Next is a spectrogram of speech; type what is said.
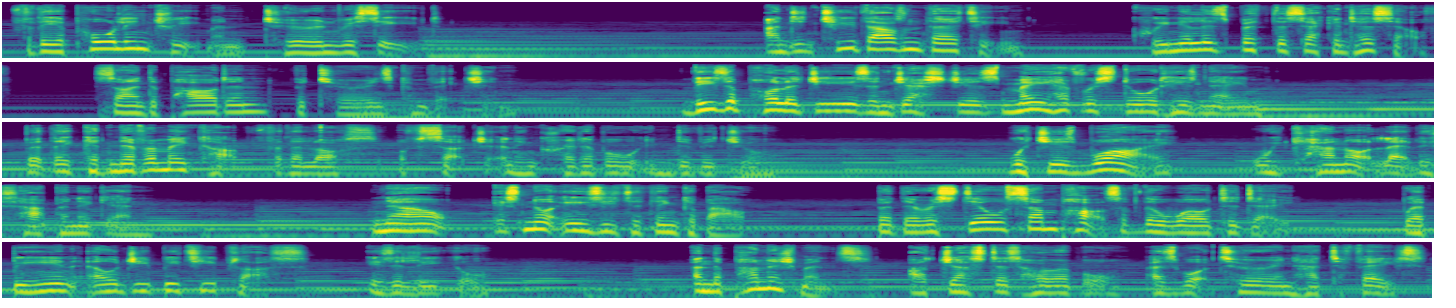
for the appalling treatment Turing received. And in 2013, Queen Elizabeth II herself signed a pardon for Turing's conviction. These apologies and gestures may have restored his name, but they could never make up for the loss of such an incredible individual. Which is why we cannot let this happen again. Now, it's not easy to think about, but there are still some parts of the world today where being LGBT is illegal. And the punishments are just as horrible as what Turing had to face,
